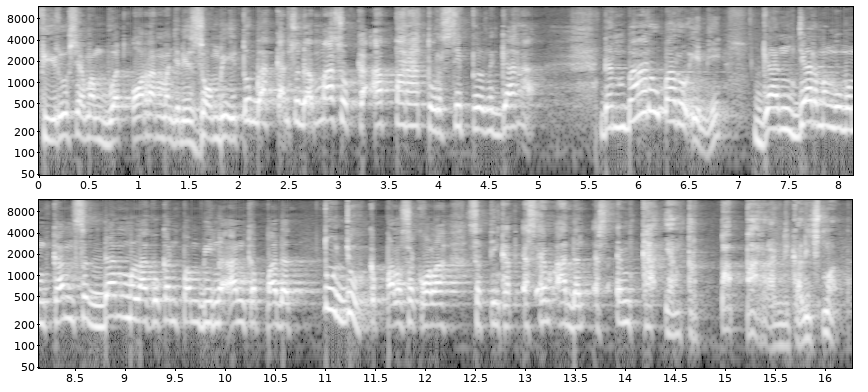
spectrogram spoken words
Virus yang membuat orang menjadi zombie itu bahkan sudah masuk ke aparatur sipil negara. Dan baru-baru ini Ganjar mengumumkan sedang melakukan pembinaan kepada tujuh kepala sekolah setingkat SMA dan SMK yang terpapar radikalisme.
